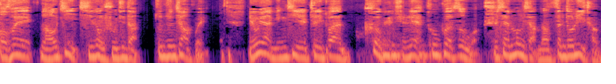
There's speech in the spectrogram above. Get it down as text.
我会牢记习总书记的谆谆教诲，永远铭记这段刻苦训练、突破自我、实现梦想的奋斗历程。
